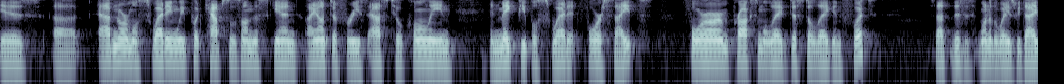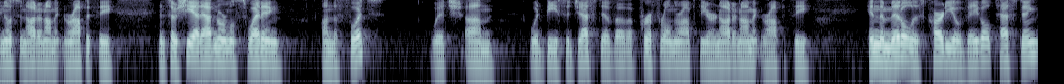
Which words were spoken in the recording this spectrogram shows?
is uh, abnormal sweating. We put capsules on the skin, iontophoresis, acetylcholine, and make people sweat at four sites forearm, proximal leg, distal leg, and foot. So this is one of the ways we diagnose an autonomic neuropathy. And so she had abnormal sweating on the foot, which um, would be suggestive of a peripheral neuropathy or an autonomic neuropathy. In the middle is cardiovagal testing.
